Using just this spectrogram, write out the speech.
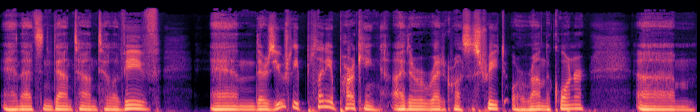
and that's in downtown Tel Aviv. And there's usually plenty of parking either right across the street or around the corner. Um,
